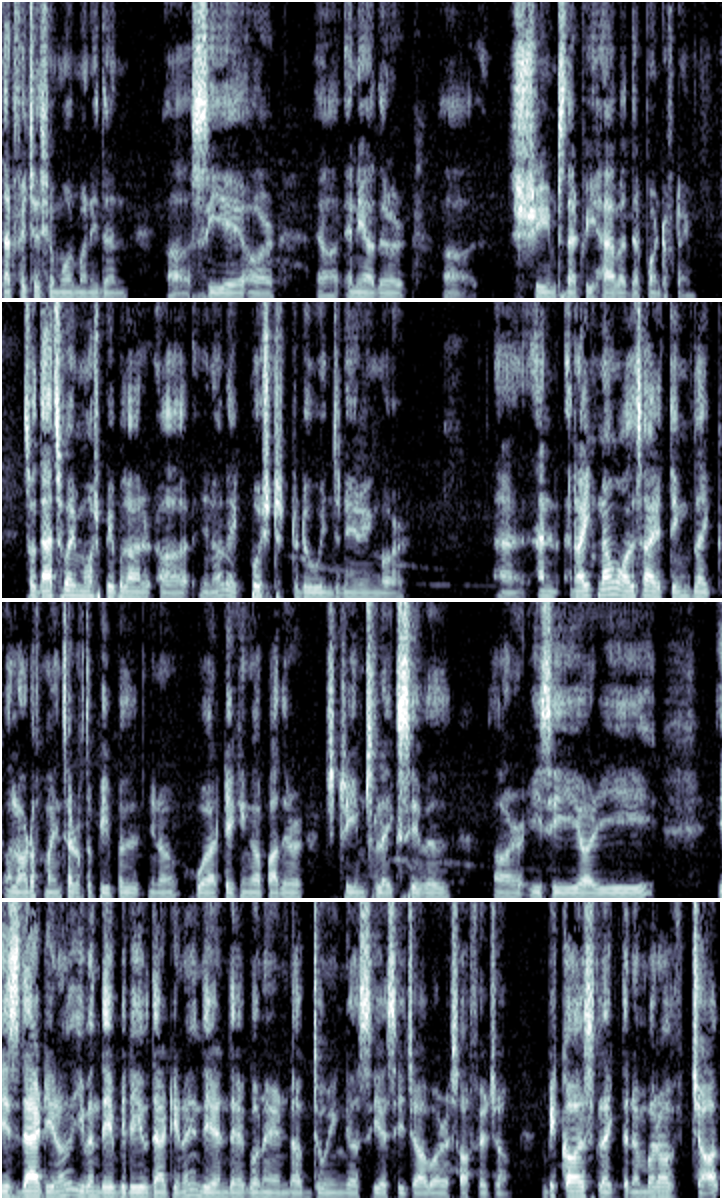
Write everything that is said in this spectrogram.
that fetches you more money than uh, CA or uh, any other uh, streams that we have at that point of time. So that's why most people are, uh, you know, like pushed to do engineering or. Uh, and right now, also, I think like a lot of mindset of the people, you know, who are taking up other streams like civil or ECE or EE is that you know even they believe that you know in the end they're going to end up doing a CSE job or a software job because like the number of job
